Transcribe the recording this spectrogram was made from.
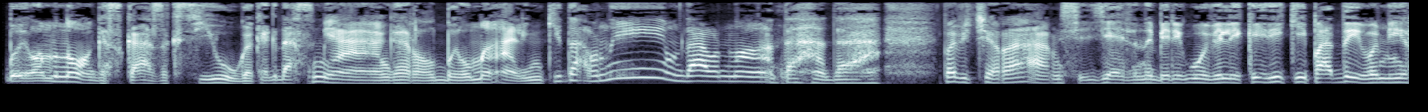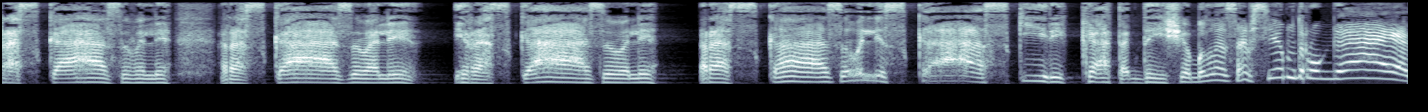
Было много сказок с юга, когда Смягарл был маленький, давным-давно, да-да. По вечерам сидели на берегу великой реки под ивами и рассказывали, рассказывали и рассказывали, рассказывали сказки. Река тогда еще была совсем другая.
